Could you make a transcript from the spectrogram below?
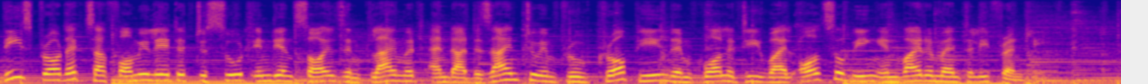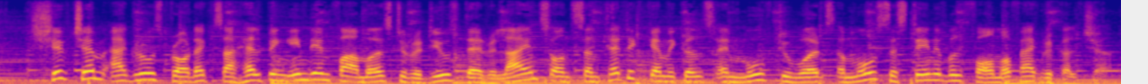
These products are formulated to suit Indian soils and climate and are designed to improve crop yield and quality while also being environmentally friendly. Shivchem Agro's products are helping Indian farmers to reduce their reliance on synthetic chemicals and move towards a more sustainable form of agriculture.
